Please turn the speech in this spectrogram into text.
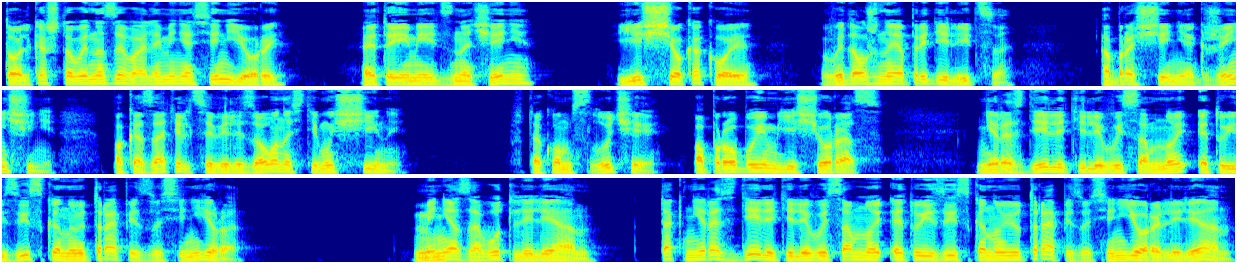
Только что вы называли меня сеньорой. Это имеет значение? Еще какое. Вы должны определиться. Обращение к женщине показатель цивилизованности мужчины. В таком случае попробуем еще раз. Не разделите ли вы со мной эту изысканную трапезу, сеньора? Меня зовут Лилиан. Так не разделите ли вы со мной эту изысканную трапезу, сеньора Лилиан?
